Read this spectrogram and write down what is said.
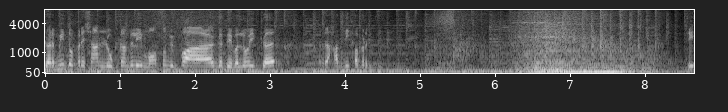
ਗਰਮੀ ਤੋਂ ਪਰੇਸ਼ਾਨ ਲੋਕਾਂ ਦੇ ਲਈ ਮੌਸਮ ਵਿਭਾਗ ਦੇ ਵੱਲੋਂ ਇੱਕ ਰਾਹਤ ਦੀ ਖਬਰ ਦਿੱਤੀ ਗਈ। ਤੇ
